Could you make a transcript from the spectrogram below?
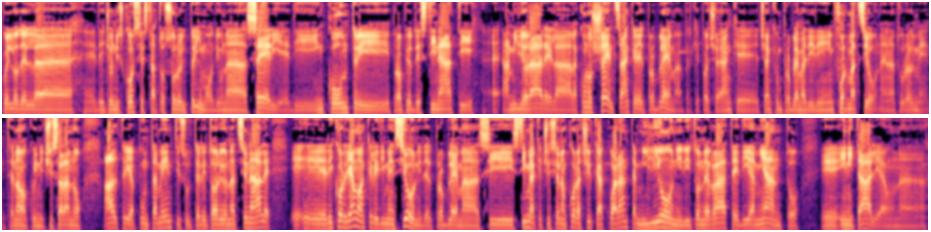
Quello del, eh, dei giorni scorsi è stato solo il primo di una serie di incontri proprio destinati eh, a migliorare la, la, conoscenza anche del problema, perché poi c'è anche, c'è anche un problema di, di informazione naturalmente, no? quindi ci saranno altri appuntamenti sul territorio nazionale e, e ricordiamo anche le dimensioni del problema, si stima che ci siano ancora circa 40 milioni di tonnellate di amianto eh, in Italia, una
